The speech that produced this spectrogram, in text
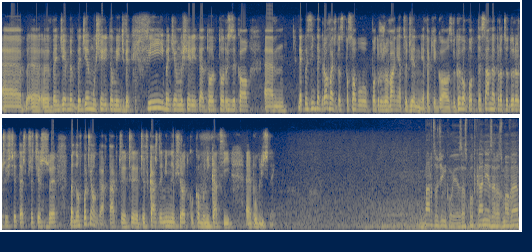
e, e, będziemy, będziemy musieli to mieć we krwi będziemy musieli te, to, to ryzyko jakby zintegrować do sposobu podróżowania codziennie, takiego zwykłego, bo te same procedury oczywiście też przecież e, będą w pociągach, tak? czy, czy, czy w każdym innym środku komunikacji e, publicznej. Bardzo dziękuję za spotkanie, za rozmowę.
